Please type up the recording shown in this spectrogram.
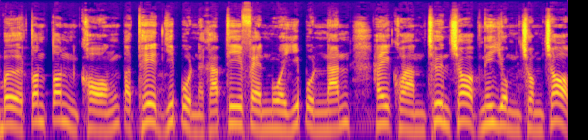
เบอร์ต้นๆของประเทศญี่ปุ่นนะครับที่แฟนมวยญี่ปุ่นนั้นให้ความชื่นชอบนิยมชมชอบ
